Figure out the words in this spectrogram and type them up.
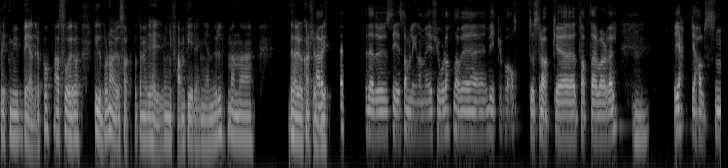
blitt mye bedre på. Jeg så jo, Billborn har jo sagt at de vil heller vinne 5-4 enn 1-0, men uh, det har jo kanskje jeg blitt Det du sier sammenligna med i fjor, da. da vi, vi gikk jo på åtte strake tap der, var det vel. Mm. Hjertet i halsen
